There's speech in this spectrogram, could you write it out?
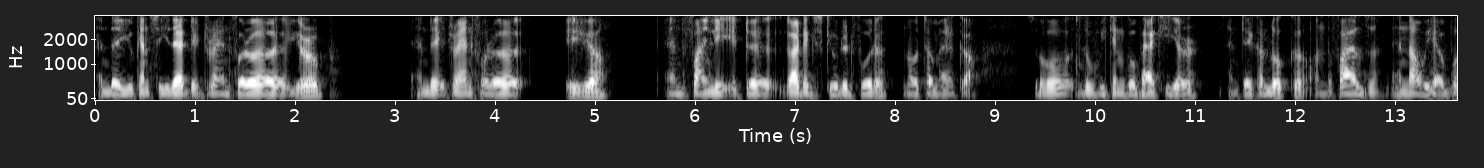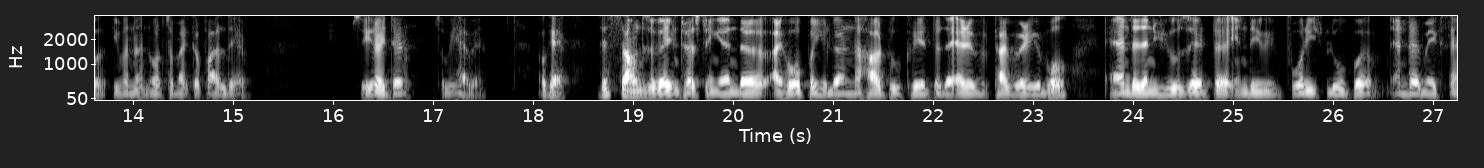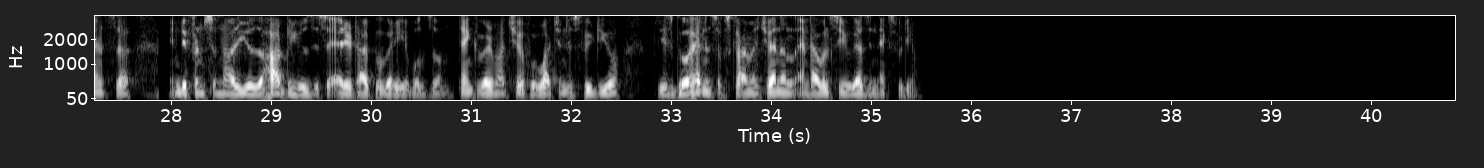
and uh, you can see that it ran for uh, Europe and it ran for uh, Asia and finally it uh, got executed for uh, North America. So we can go back here and take a look on the files and now we have uh, even a North America file there. See right there so we have it. Okay. This sounds very interesting and I hope you learn how to create the array type variable and then use it uh, in the for each loop uh, and uh, make sense in different scenarios how to use this array type of variable. So thank you very much for watching this video. Please go ahead and subscribe my channel and i will see you guys in next video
